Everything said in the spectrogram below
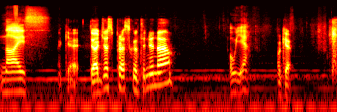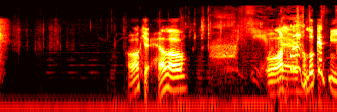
Nice. Okay. Do I just press continue now? Oh yeah. Okay. Okay, hello. What? There. Look at me.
